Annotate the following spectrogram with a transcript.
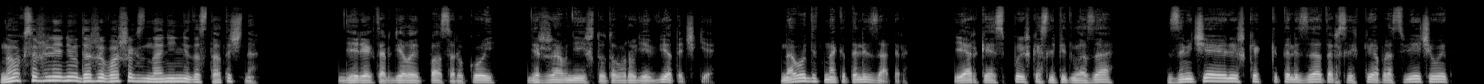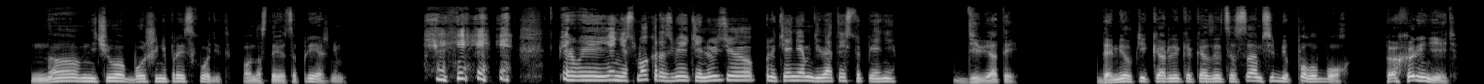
Но, к сожалению, даже ваших знаний недостаточно. Директор делает пас рукой, держа в ней что-то вроде веточки наводит на катализатор. Яркая вспышка слепит глаза. Замечаю лишь, как катализатор слегка просвечивает, но ничего больше не происходит, он остается прежним. «Хе-хе-хе! Впервые я не смог развеять иллюзию плетением девятой ступени». «Девятой? Да мелкий карлик, оказывается, сам себе полубог. Охренеть!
